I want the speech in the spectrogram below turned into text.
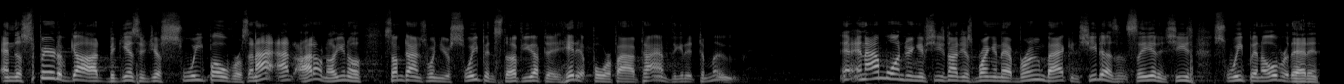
and the Spirit of God begins to just sweep over us. And I, I, I don't know, you know, sometimes when you're sweeping stuff, you have to hit it four or five times to get it to move. And I'm wondering if she's not just bringing that broom back and she doesn't see it and she's sweeping over that. And,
